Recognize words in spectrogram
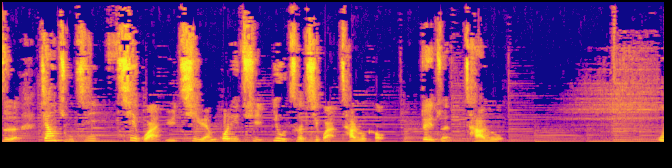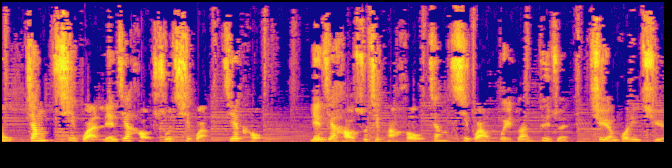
四、将主机气管与气源过滤器右侧气管插入口对准插入。五、将气管连接好输气管接口，连接好输气管后，将气管尾端对准气源过滤器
